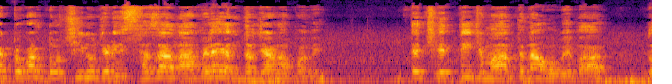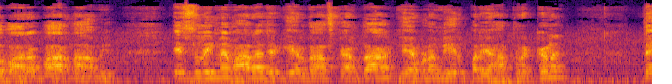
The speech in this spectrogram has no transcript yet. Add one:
ਘੱਟੋ ਘੱਟ ਦੋਸ਼ੀ ਨੂੰ ਜਿਹੜੀ ਸਜ਼ਾ ਨਾ ਮਿਲੇ, ਅੰਦਰ ਜਾਣਾ ਪਵੇ। ਤੇ ਛੇਤੀ ਜ਼ਮਾਨਤ ਨਾ ਹੋਵੇ ਬਾਹਰ, ਦੁਬਾਰਾ ਬਾਹਰ ਨਾ ਆਵੇ। ਇਸ ਲਈ ਮੈਂ ਮਹਾਰਾਜ ਅੱਗੇ ਅਰਦਾਸ ਕਰਦਾ ਕਿ ਆਪਣਾ ਮਿਹਰ ਭਰਿਆ ਹੱਥ ਰੱਖਣ ਤੇ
